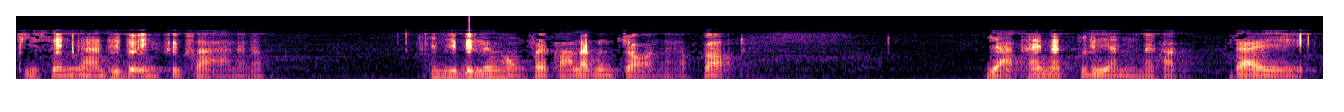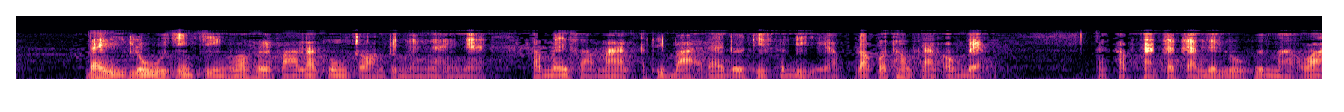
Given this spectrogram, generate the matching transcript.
พรีเซนต์งานที่ตัวเองศึกษานะครับอันนี้เป็นเรื่องของไฟฟ้าลัดวงจรนะครับ ก็ อยากให้นักเรียนนะครับ ได้ได้รู้จริง ๆ ว่าไฟฟ้าลัดวงจรเป็นยังไง เนี่ย เราไม่สามารถอธิบายได้โดยทฤษฎีครับ เราก็ทำการออกแบบนะครับ การจัดการเรียนรู้ขึ้นมาว่า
